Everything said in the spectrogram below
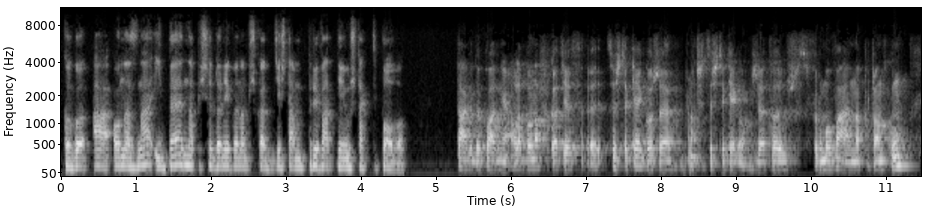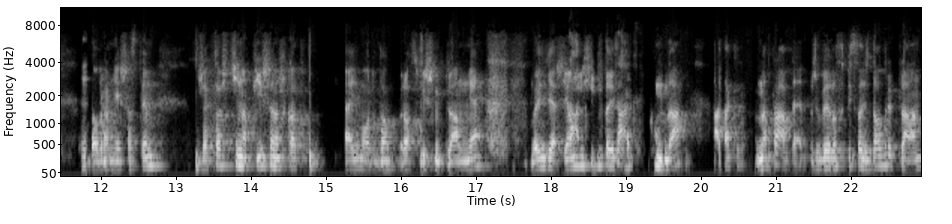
kogo A ona zna i B napisze do niego na przykład gdzieś tam prywatnie już tak typowo. Tak, dokładnie, ale bo na przykład jest e, coś takiego, że, znaczy coś takiego, źle to już sformułowałem na początku, hmm? dobra, mniejsza z tym, że ktoś ci napisze na przykład ej mordo, rozpisz mi plan, nie? No i wiesz, on tak, myśli, że to jest tak. sekunda, a tak naprawdę, żeby rozpisać dobry plan,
